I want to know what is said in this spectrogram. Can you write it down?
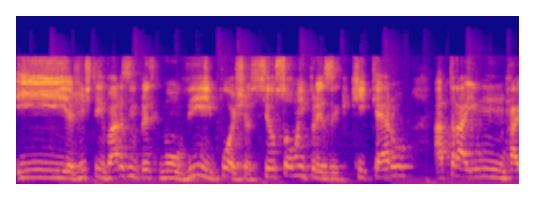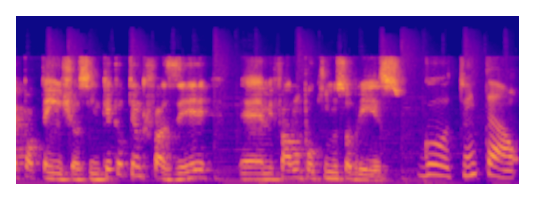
e a gente tem várias empresas que vão ouvir, poxa, se eu sou uma empresa que quero atrair um high potential, assim, o que, que eu tenho que fazer? É, me fala um pouquinho sobre isso. Guto, então,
